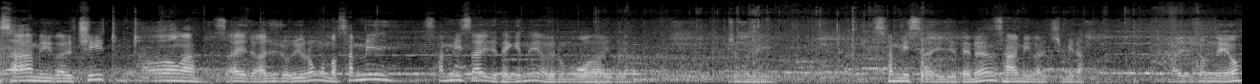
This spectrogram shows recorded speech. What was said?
3일갈치 통통한 사이즈 아주 좋 이런 건 막 3미 3미 사이즈 되겠네요 이런 거와 이게 저번에 3미 사이즈 되는 3일갈치입니다. 사이즈 좋네요.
